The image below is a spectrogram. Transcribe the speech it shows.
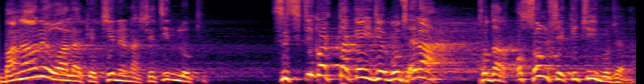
বানানেওয়ালাকে চেনে না, সে চিনল কি? সৃষ্টিকর্তাকেই যে বোঝে না, খোদার অসম সে কিছুই বোঝে না।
